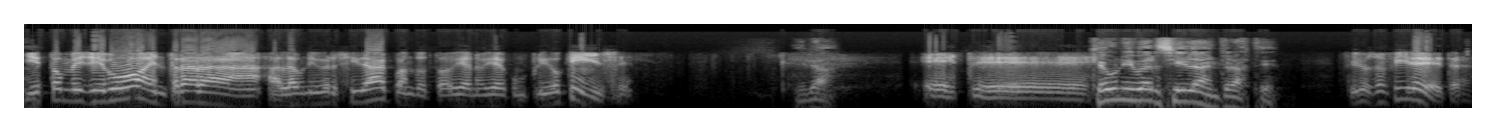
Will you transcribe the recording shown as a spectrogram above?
Y esto me llevó a entrar a, la universidad cuando todavía no había cumplido 15. Mirá. Este, ¿Qué universidad entraste? Filosofía y letras.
